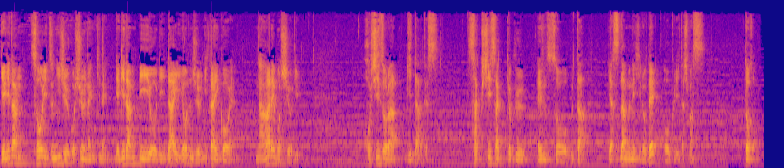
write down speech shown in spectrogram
劇団創立25周年記念劇団 POD 第42回公演「流れ星」より「星空ギター」です。作詞作曲演奏歌安田宗弘でお送りいたします。どうぞ。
